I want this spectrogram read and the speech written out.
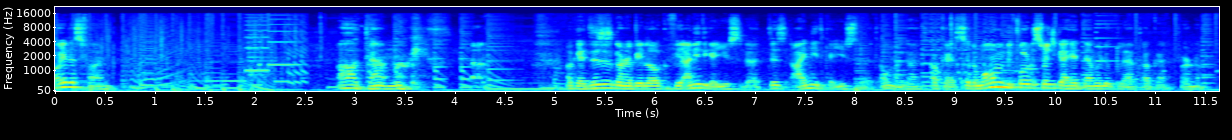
No, it is fine. Oh damn, okay. okay, this is gonna be little confusing. I need to get used to that. This I need to get used to it. Oh my god. Okay, so the moment before the switch got hit, then we look left. Okay, fair enough.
